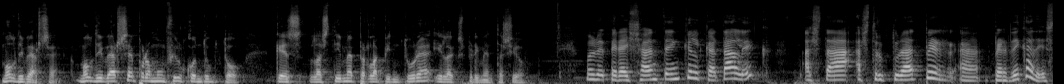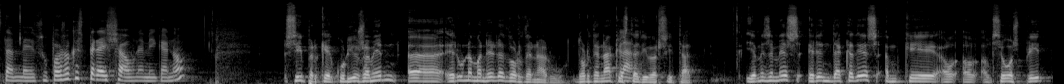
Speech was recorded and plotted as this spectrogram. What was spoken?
molt diversa, molt diversa però amb un fil conductor, que és l'estima per la pintura i l'experimentació. Molt bé, per això entenc que el catàleg està estructurat per, uh, per dècades també. Suposo que és per això una mica, no? Sí, perquè curiosament eh, era una manera d'ordenar-ho, d'ordenar aquesta Clar. diversitat. I a més a més eren dècades en què el, el, el seu esprit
